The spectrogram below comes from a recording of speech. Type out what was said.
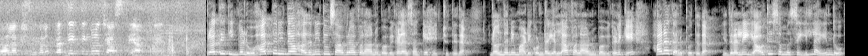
ಗೃಹಲಕ್ಷ್ಮಿಗಳು ಪ್ರತಿ ತಿಂಗಳು ಜಾಸ್ತಿ ಆಗ್ತಾ ಇದೆ. ಪ್ರತಿ ತಿಂಗಳು ಹತ್ತರಿಂದ ಹದಿನೈದು ಸಾವಿರ ಫಲಾನುಭವಿಗಳ ಸಂಖ್ಯೆ ಹೆಚ್ಚುತ್ತಿದೆ. ನೋಂದಣಿ ಮಾಡಿಕೊಂಡ ಎಲ್ಲಾ ಫಲಾನುಭವಿಗಳಿಗೆ ಹಣ ತಲುಪುತ್ತದೆ. ಇದರಲ್ಲಿ ಯಾವುದೇ ಸಮಸ್ಯೆ ಇಲ್ಲ ಎಂದು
